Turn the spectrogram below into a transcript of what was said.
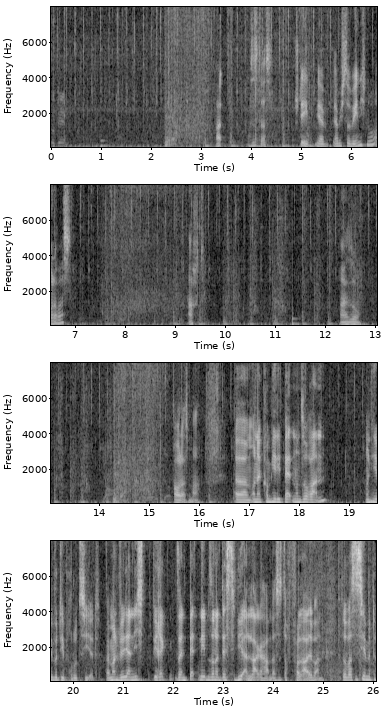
Was, was ist das? Steg. Ja, habe ich so wenig nur, oder was? Acht. Also. Bau das mal. Ähm, und dann kommen hier die Betten und so ran. Und hier wird die produziert. Weil man will ja nicht direkt sein Bett neben so einer Destillieranlage haben. Das ist doch voll albern. So, was ist hier mit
